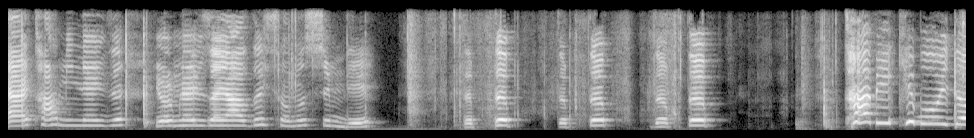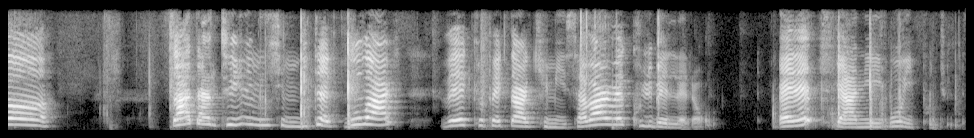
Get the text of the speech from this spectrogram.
eğer tahminlerinizi yorumlarınıza yazdıysanız şimdi dıp dıp dıp dıp dıp dıp tabii ki buydu. Zaten tüyünün için bir tek bu var ve köpekler kemiği sever ve kulübeleri olur. Evet yani bu ipucuydu.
